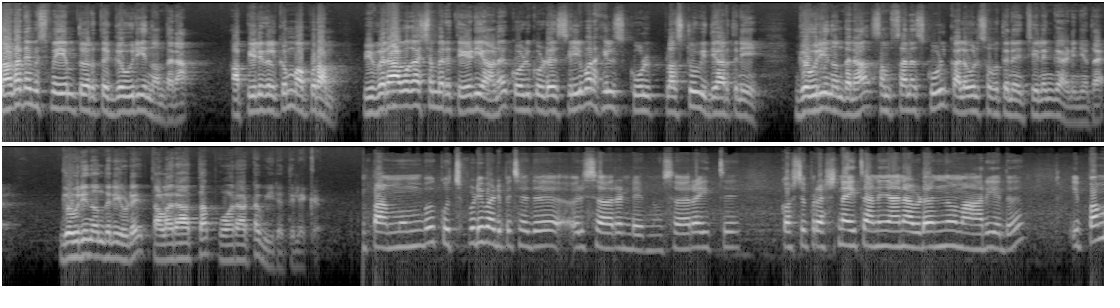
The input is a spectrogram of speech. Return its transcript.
നടന വിസ്മയം തീർത്ത് ഗൗരി നന്ദന. അപ്പീലുകൾക്കും അപ്പുറം വിവരാവകാശം വരെ തേടിയാണ് Kozhikode silver hill school plus two വിദ്യാർത്ഥിനി ഗൗരി നന്ദന സംസ്ഥാന സ്കൂൾ കലോത്സവത്തിന് ചിലങ്ക അണിഞ്ഞത്. ഗൗരി നന്ദനയുടെ തളരാത്ത പോരാട്ട വീരത്തിലേക്ക് മുമ്പ് കുച്ചിപ്പുടി പഠിപ്പിച്ചത് ഒരു സാർ ഉണ്ടായിരുന്നു. സാറായിട്ട് കുറച്ച് പ്രശ്നമായിട്ടാണ് ഞാൻ അവിടെ നിന്ന് മാറിയത്. ഇപ്പം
